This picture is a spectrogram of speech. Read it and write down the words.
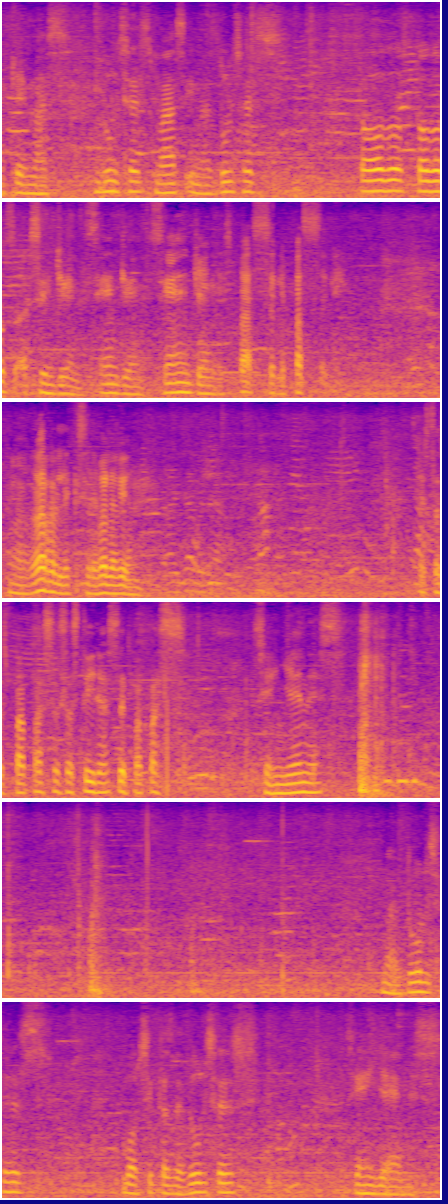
Aquí hay más dulces, más y más dulces. Todos, todos a 100 yenes, 100 yenes, 100 yenes. Pásele, pásele. Agárrele que se le va el avión. Estas papas, esas tiras de papas, 100 yenes. Más dulces, bolsitas de dulces, 100 yenes.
